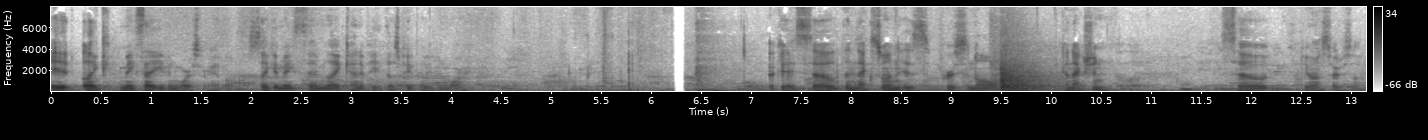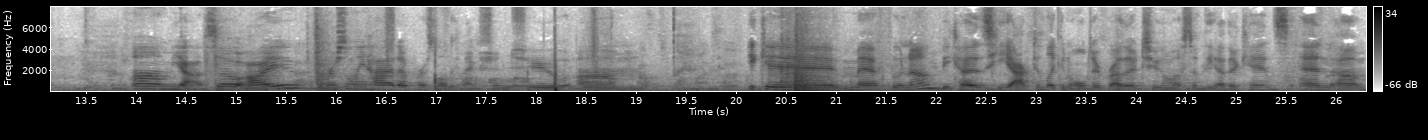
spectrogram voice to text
it like makes that even worse for him almost. Like it makes him like kind of hate those people even more. Okay so the next one is personal connection. So do you want to start us off Um, yeah, so I personally had a personal connection to um, Ike Mefuna because he acted like an older brother to most of the other kids. And um,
